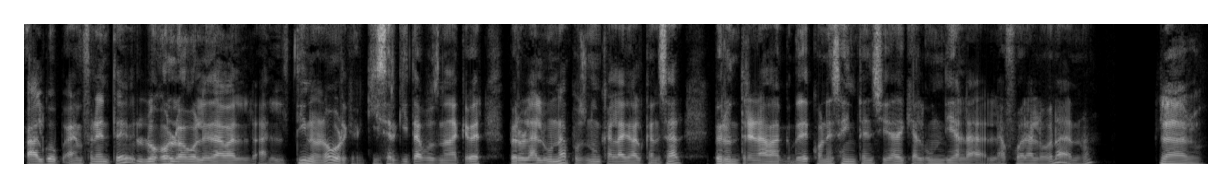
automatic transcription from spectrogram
algo enfrente, luego luego le daba al, tino, ¿no? Porque aquí cerquita pues nada que ver, pero la luna pues nunca la iba a alcanzar, pero entrenaba con esa intensidad de que algún día la, la fuera a lograr, ¿no? Claro.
